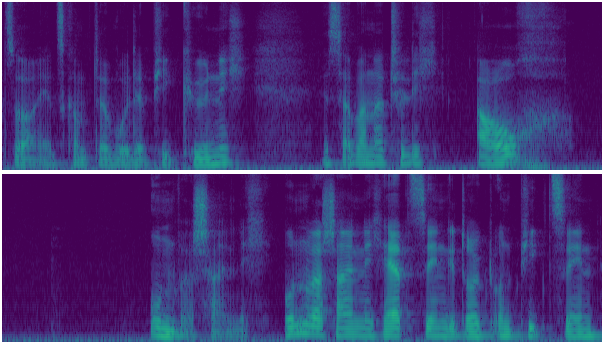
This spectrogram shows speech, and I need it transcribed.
So, jetzt kommt da wohl der Pik König, ist aber natürlich auch unwahrscheinlich. Unwahrscheinlich, Herz 10 gedrückt und Pik 10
